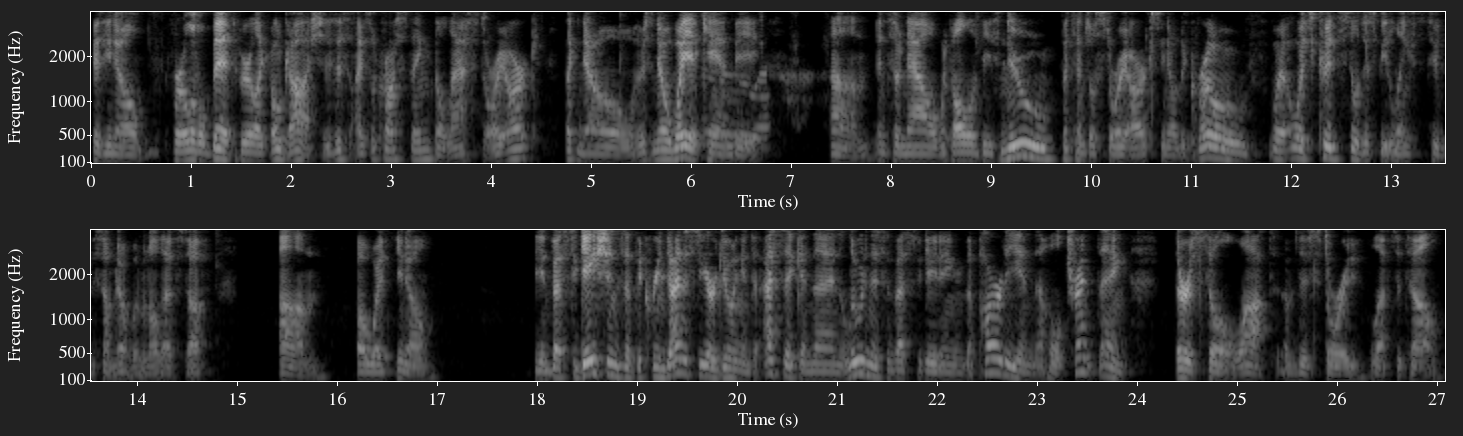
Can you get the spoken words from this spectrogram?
Because you know, for a little bit, we were like, "Oh gosh, is this Eiselcross thing the last story arc?" Like, no, there's no way it can be. Um, and so now, with all of these new potential story arcs, you know, the Grove, which could still just be linked to the Somnovem and all that stuff. Um, but with you know, the investigations that the Kryn Dynasty are doing into Essek, and then Ludinus investigating the party and the whole Trent thing, there is still a lot of this story left to tell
